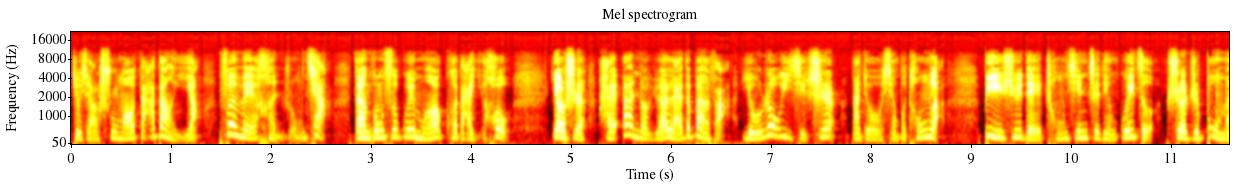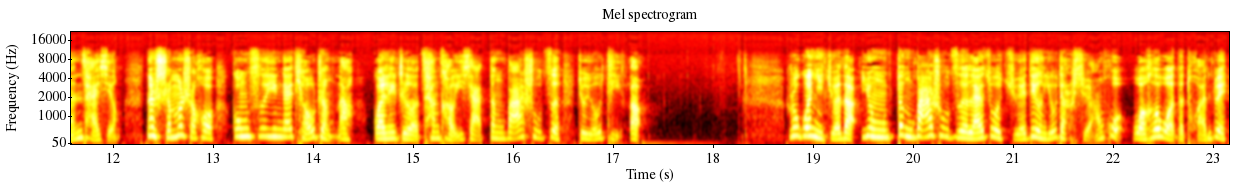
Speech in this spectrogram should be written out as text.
就像梳毛搭档一样，氛围很融洽。但公司规模扩大以后，要是还按照原来的办法有肉一起吃，那就行不通了，必须得重新制定规则，设置部门才行。那什么时候公司应该调整呢？管理者参考一下邓巴数字就有底了。如果你觉得用邓巴数字来做决定有点玄乎，我和我的团队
